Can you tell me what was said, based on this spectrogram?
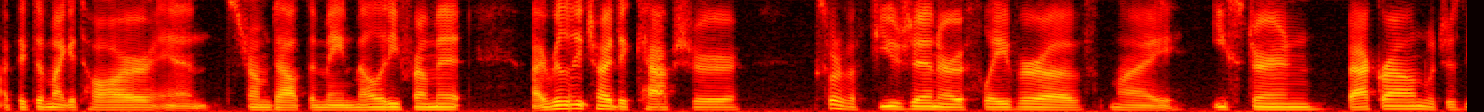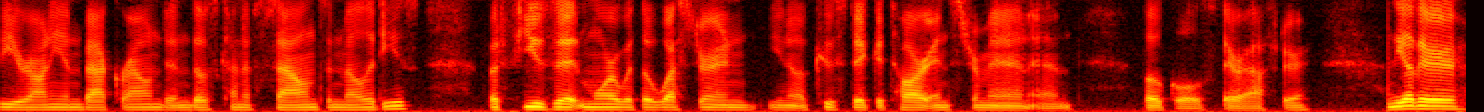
I picked up my guitar and strummed out the main melody from it. I really tried to capture sort of a fusion or a flavor of my Eastern background, which is the Iranian background, and those kind of sounds and melodies, but fuse it more with a Western, you know, acoustic guitar instrument and vocals thereafter. And the other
